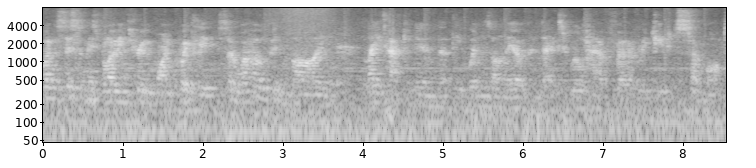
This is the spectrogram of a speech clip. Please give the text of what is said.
the weather system is blowing through quite quickly, so we're hoping by late afternoon that the winds on the open decks will have uh, reduced somewhat.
